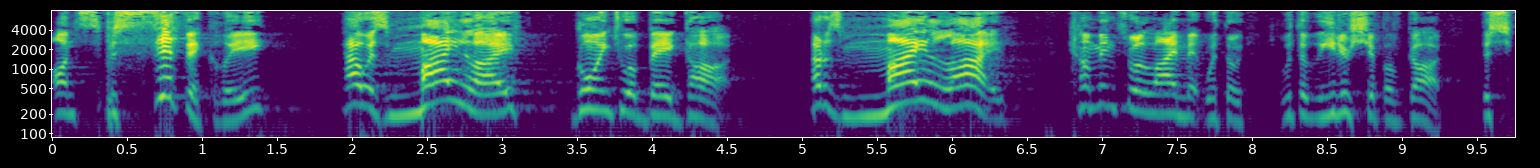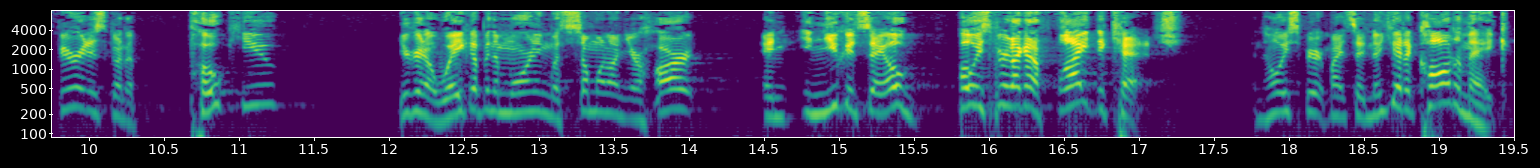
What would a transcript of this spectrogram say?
on specifically how is my life going to obey God? How does my life come into alignment with the, with the leadership of God? The Spirit is going to poke you. You're going to wake up in the morning with someone on your heart, and, and you could say, Oh, Holy Spirit, I got a flight to catch. And the Holy Spirit might say, No, you got a call to make.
